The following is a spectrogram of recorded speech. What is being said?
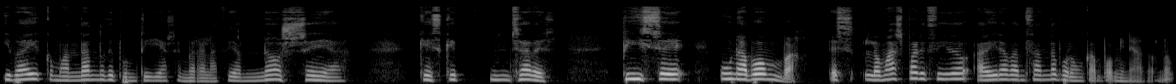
y va a ir como andando de puntillas en mi relación. No sea que es que, ¿sabes? Pise una bomba. Es lo más parecido a ir avanzando por un campo minado, ¿no?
